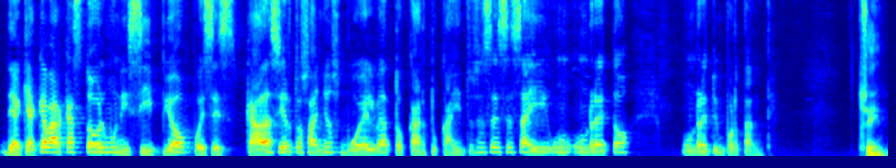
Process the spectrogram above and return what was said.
de aquí a que abarcas todo el municipio, pues es cada ciertos años vuelve a tocar tu calle. Entonces ese es ahí un, reto, un reto importante. Sí.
